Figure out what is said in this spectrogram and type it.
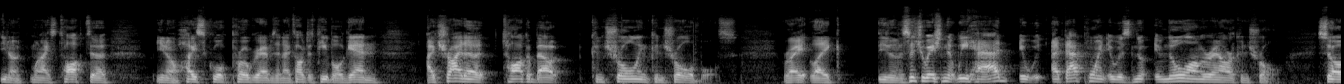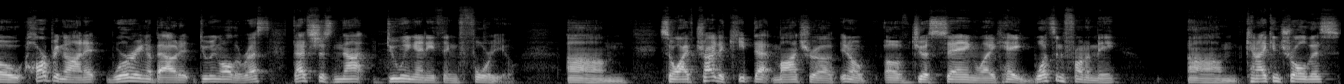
you know, when I talk to, you know, high school programs and I talk to people again, I try to talk about controlling controllables, right? Like you know the situation that we had, it at that point it was no, no longer in our control. So harping on it, worrying about it, doing all the rest, that's just not doing anything for you. Um, so I've tried to keep that mantra, you know, of just saying like, hey, what's in front of me? Um, can I control this?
